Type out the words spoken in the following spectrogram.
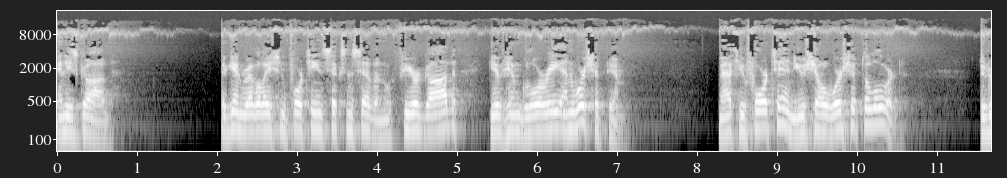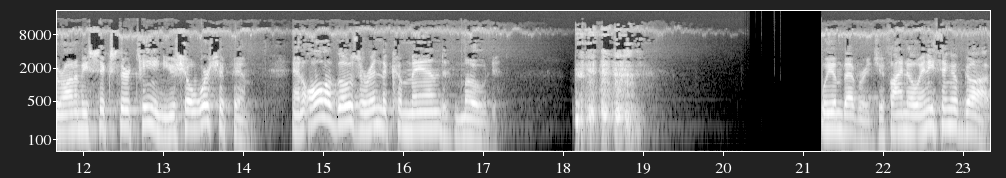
And He's God. Again, Revelation 14, 6 and 7. Fear God, give him glory, and worship him. Matthew 4:10, you shall worship the Lord. Deuteronomy 6:13, you shall worship him. And all of those are in the command mode. William Beveridge, if I know anything of God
